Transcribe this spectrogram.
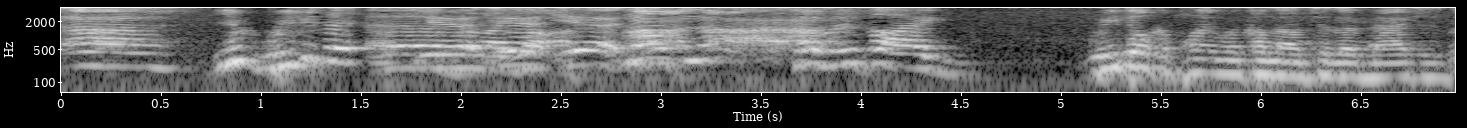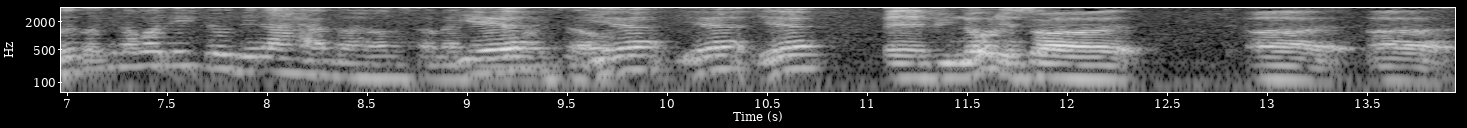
Uh, You, we can say, uh, yeah, like, yeah, uh, yeah, no, no, no. Because it's like, we don't complain when it comes down to the matches, but it's like, you know what, they still did not have in a Cell matches. Yeah, so. yeah, yeah, yeah. And if you notice, uh, uh, uh,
